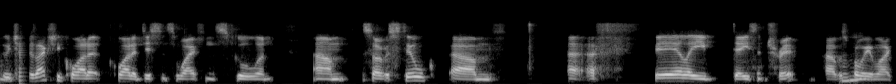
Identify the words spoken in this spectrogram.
which was actually quite a quite a distance away from the school, and um, so it was still um, a, a, fairly decent trip. Uh, it was mm-hmm. probably like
